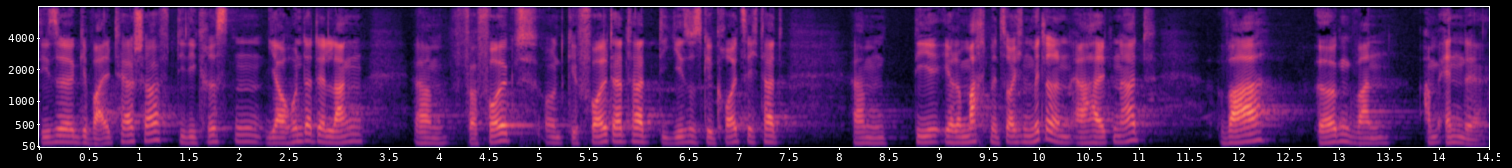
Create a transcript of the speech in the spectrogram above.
Diese Gewaltherrschaft, die die Christen jahrhundertelang ähm, verfolgt und gefoltert hat, die Jesus gekreuzigt hat, ähm, die ihre Macht mit solchen Mitteln erhalten hat, war irgendwann am Ende.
